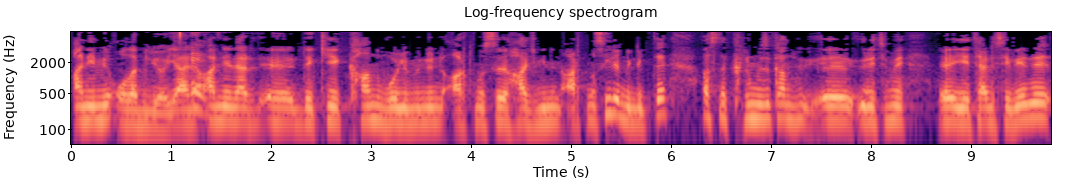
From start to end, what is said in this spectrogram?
anemi olabiliyor. Yani Evet. annelerdeki kan volümünün artması, hacminin artmasıyla birlikte aslında kırmızı kan e, üretimi e, yeterli seviyede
